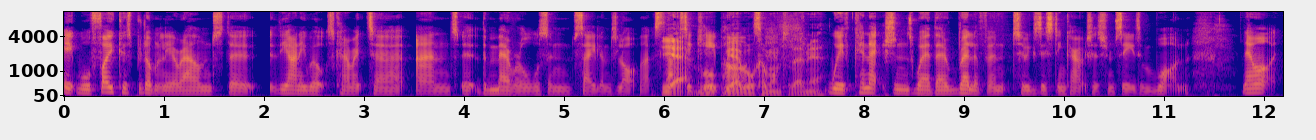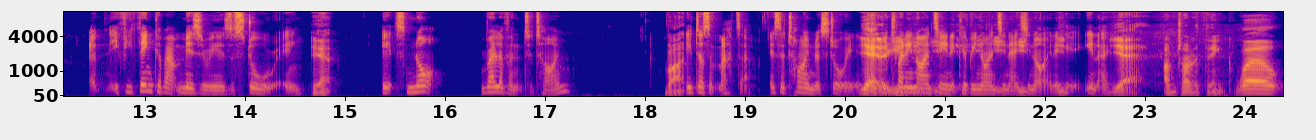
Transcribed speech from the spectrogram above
it will focus predominantly around the the Annie Wilkes character and uh, the Merrills and Salem's lot. That's yeah, that's the key we'll, part. yeah, we'll come on to them. Yeah, with connections where they're relevant to existing characters from season one. Now, if you think about Misery as a story, yeah, it's not relevant to time. right. It doesn't matter. It's a timeless story. It yeah, could no, you- you- 2019. you- it could be you- you- 1989. you- you know, Yeah, I'm trying to think. Well,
